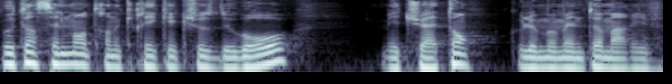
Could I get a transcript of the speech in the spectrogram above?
potentiellement en train de créer quelque chose de gros, mais tu attends que le momentum arrive?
